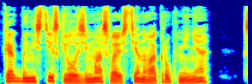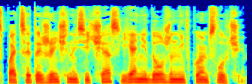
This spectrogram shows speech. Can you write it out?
как бы ни стискивала зима свою стену вокруг меня, спать с этой женщиной сейчас я не должен ни в коем случае.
